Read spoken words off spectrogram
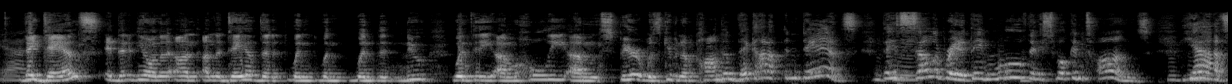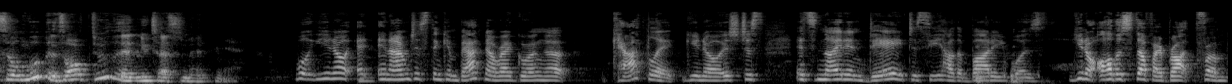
Yeah. They dance, you know, on the, on, on the day of the when when when the new when the um, Holy um, Spirit was given upon them, they got up and danced. They celebrated. They moved. They spoke in tongues. Yeah, so movement is all through the New Testament. Well, you know, and, and I'm just thinking back now, right? Growing up Catholic, you know, it's just, it's night and day to see how the body was, you know, all the stuff I brought from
